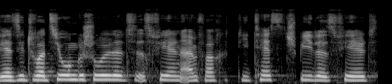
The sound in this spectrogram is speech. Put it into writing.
der Situation geschuldet, es fehlen einfach die Testspiele, es fehlt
